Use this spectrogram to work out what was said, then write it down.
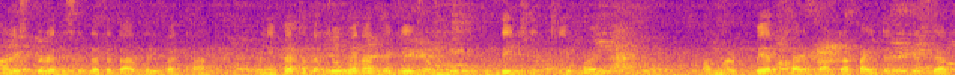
মালিশ করে দিছে, যাতে তাড়াতাড়ি ব্যথা মানে ব্যথাটা জমে না থাকে, এই জন্য দেখি কি হয়। আমার ব্যথায় পাটা ফাইটে হয়ে গেছে এত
